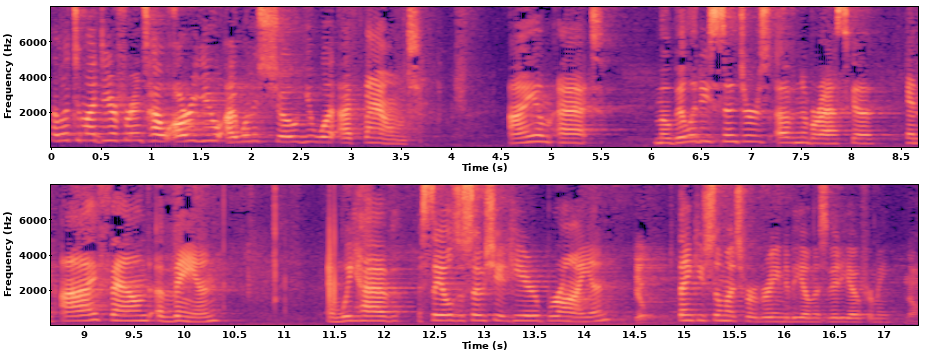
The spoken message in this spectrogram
Hello to my dear friends, how are you? I want to show you what I found. I am at Mobility Centers of Nebraska and I found a van and we have a sales associate here, Brian. Yep. Thank you so much for agreeing to be on this video for me. No,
